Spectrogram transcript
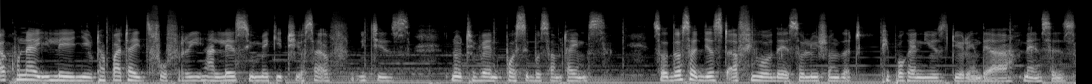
hakuna ile yenye utapata it's for free unless you make it yourself which is not even possible sometimes so those are just a few of the solutions that people can use during their menses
